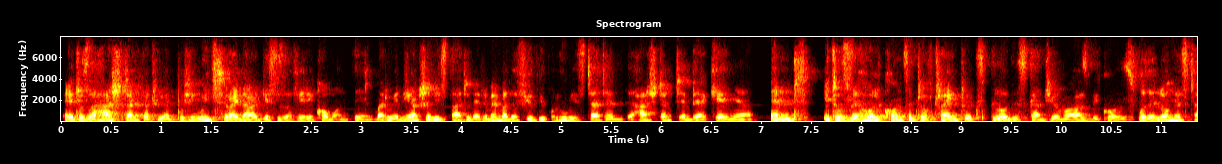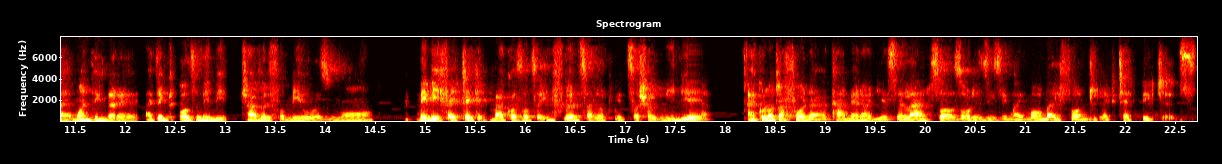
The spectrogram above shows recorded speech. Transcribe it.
It was a hashtag that we were pushing, which right now I guess is a very common thing. But when we actually started, I remember the few people who we started the hashtag Tembea Kenya. And it was the whole concept of trying to explore this country of ours because for the longest time, one thing that I, I think also maybe travel for me was more, maybe if I take it back, was also influenced a lot with social media. I could not afford a camera, DSLR, so I was always using my mobile phone to like take pictures.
